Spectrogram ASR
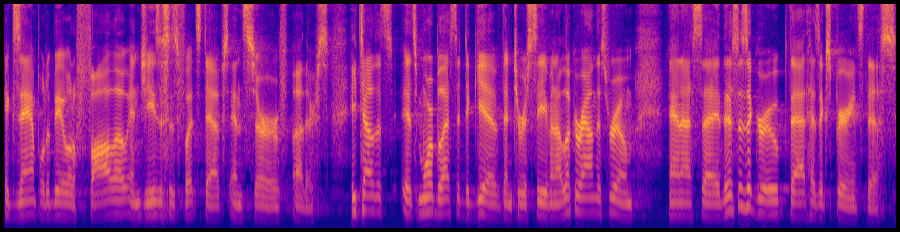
example to be able to follow in Jesus' footsteps and serve others. He tells us it's more blessed to give than to receive. And I look around this room and I say, this is a group that has experienced this.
